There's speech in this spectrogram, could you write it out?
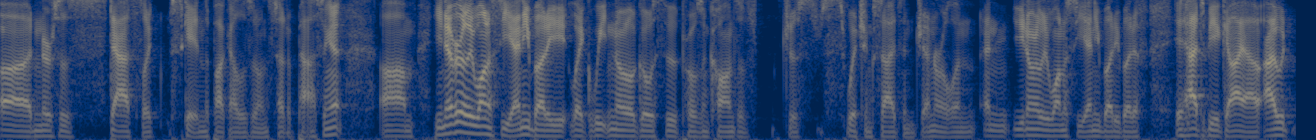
uh, Nurse's stats like skating the puck out of the zone instead of passing it. Um, you never really want to see anybody like Wheaton Oil goes through the pros and cons of just switching sides in general, and and you don't really want to see anybody. But if it had to be a guy, I, I would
